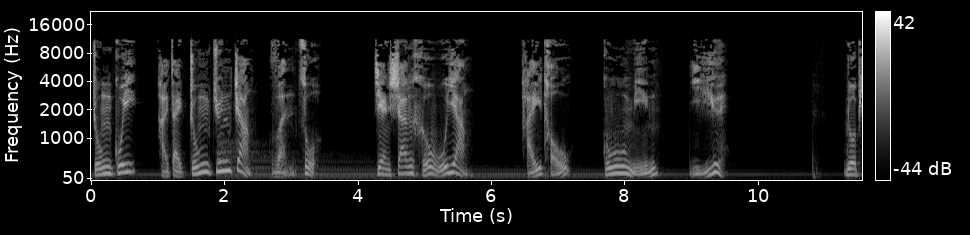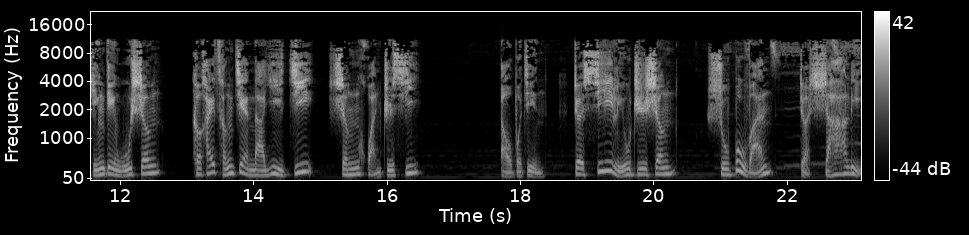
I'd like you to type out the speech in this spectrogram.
终归还在中军帐稳坐。见山河无恙，抬头孤明一跃。若平定无声，可还曾见那一击生还之息？道不尽这溪流之声，数不完这沙砾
